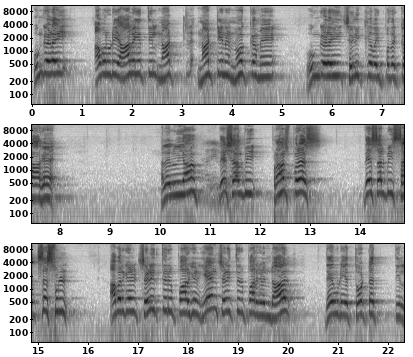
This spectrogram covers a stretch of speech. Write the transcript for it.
உங்களை அவருடைய ஆலயத்தில் நாட்ட நாட்டின நோக்கமே உங்களை செழிக்க வைப்பதற்காக Hallelujah. They shall be prosperous. They shall be successful. அவர்கள் செழித்திருப்பார்கள் ஏன் செழித்திருப்பார்கள் என்றால் தேவனுடைய தோட்டத்தில்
